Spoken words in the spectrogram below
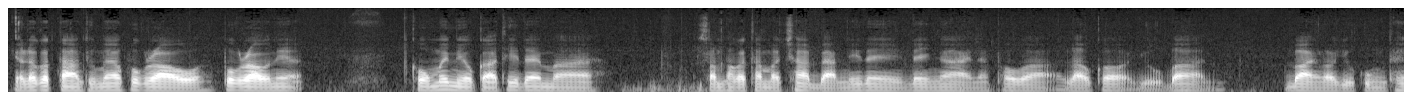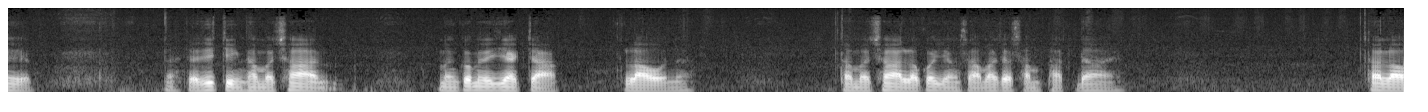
อย่างแล้วก็ตามถึงแม้พวกเราพวกเราเนี่ย คงไม่มีโอกาสที่ได้มาสัมผัสธรรมชาติแบบนี้ได้ได้ง่ายนะ เพราะว่าเราก็อยู่บ้านบ้านเราอยู่กรุงเทพนะแต่ที่จริงธรรมชาติ มันก็ไม่ได้แยกจากเรานะ ธรรมชาติเราก็ยังสามารถจะสัมผัสได้ ถ้าเรา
